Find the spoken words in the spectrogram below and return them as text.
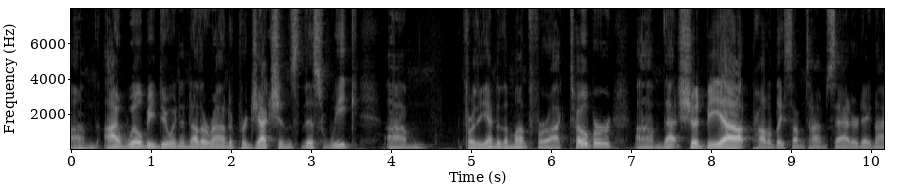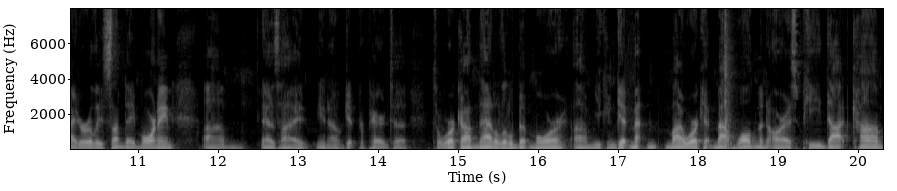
Um, I will be doing another round of projections this week. Um, for the end of the month for October. Um, that should be out probably sometime Saturday night, early Sunday morning, um, as I you know get prepared to to work on that a little bit more. Um, you can get my work at mattwaldmanrsp.com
